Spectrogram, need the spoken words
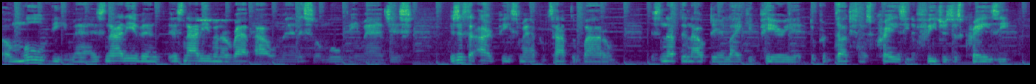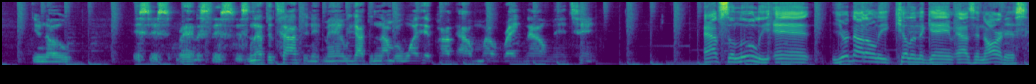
A movie, man. It's not even it's not even a rap album, man. It's a movie, man. Just it's just an art piece, man, from top to bottom. There's nothing out there like it, period. The production is crazy, the features is crazy. You know, it's it's man, it's it's, it's nothing topping it, man. We got the number one hip hop album out right now, man. Ten. Absolutely. And you're not only killing the game as an artist,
